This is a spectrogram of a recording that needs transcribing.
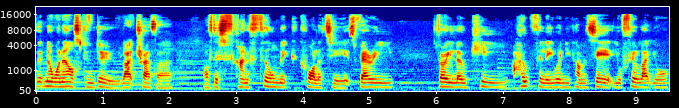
that no one else can do, like Trevor, of this kind of filmic quality. It's very, very low key. Hopefully, when you come and see it, you'll feel like you're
